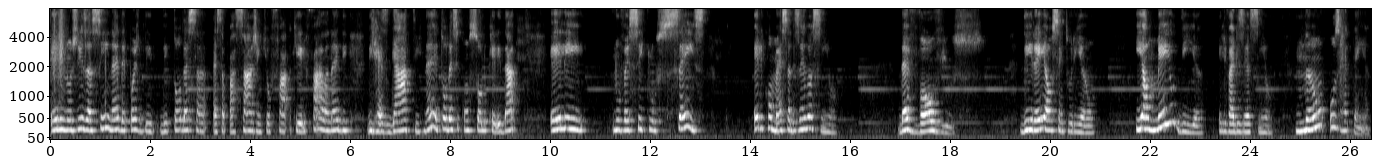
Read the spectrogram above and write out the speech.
ele nos diz assim, né, depois de, de toda essa, essa passagem que, eu fa, que ele fala, né, de, de resgate, né, todo esse consolo que ele dá, ele, no versículo 6, ele começa dizendo assim, ó, devolve-os, direi ao centurião, e ao meio-dia, ele vai dizer assim, ó, não os retenha.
